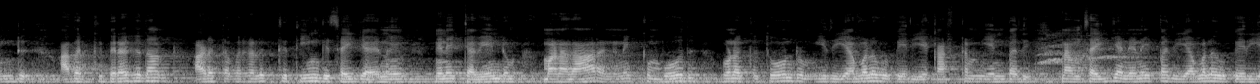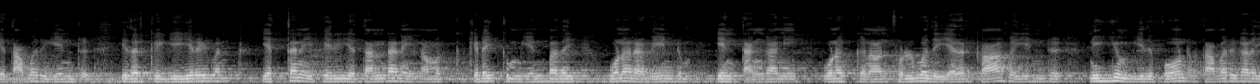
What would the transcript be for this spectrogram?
என்று? அதற்கு பிறகுதான் அடுத்தவர்களுக்கு தீங்கு செய்ய நினைக்க வேண்டும். மனதார நினைக்கும் போது உனக்கு தோன்றும் இது எவ்வளவு பெரிய கஷ்டம் என்பது நாம் செய்ய நினைப்பது எவ்வளவு பெரிய தவறு என்று. இதற்கு இறைவன் எத்தனை பெரிய தண்டனை நமக்கு கிடைக்கும் என்பதை உணர வேண்டும். என் தங்கமே உனக்கு நான் சொல்வது எதற்காக என்று நீயும் இது போன்ற தவறுகளை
